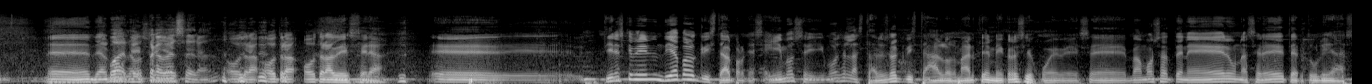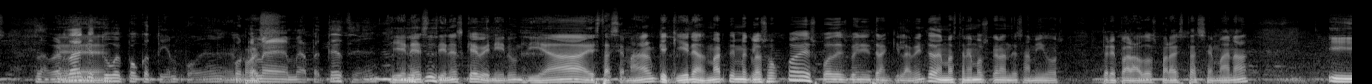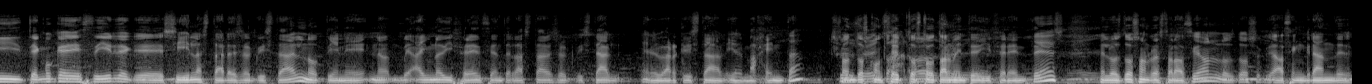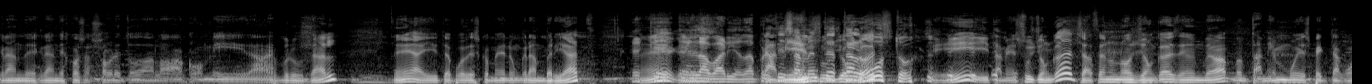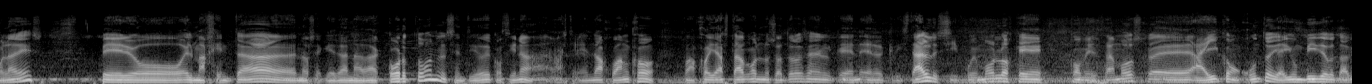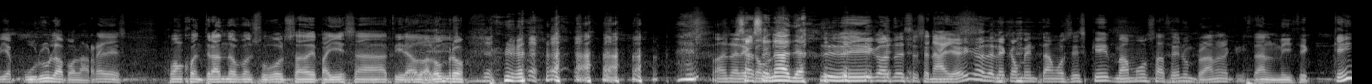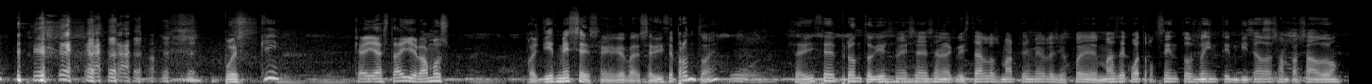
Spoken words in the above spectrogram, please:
Eh, de Bueno, otra vez será. Otra, otra, otra vez será. Eh, tienes que venir un día por el cristal, porque seguimos, seguimos en las tardes del cristal, los martes, miércoles y jueves. Eh, vamos a tener una serie de tertulias. La verdad Eh, que tuve poco tiempo, ¿eh? porque pues- me, me apetece. ¿eh? Tienes, tienes que venir un día esta semana, el que quieras. Martes, miércoles o jueves puedes venir tranquilamente. Además tenemos grandes amigos preparados para esta semana. Y tengo que decir de que sí, en las tardes del cristal no tiene, no- hay una diferencia entre las tardes del cristal, el bar cristal y el magenta. Sí, Son dos sí, conceptos claro, totalmente sí. diferentes. Los dos son restauración, los dos hacen grandes, grandes, grandes cosas. Sobre todo la comida es brutal. ¿eh? Ahí te puedes comer un gran briat. Es ¿eh? que en la es- variedad también precisamente está el gusto. Sí, y también sus yoghurts. Hacen unos de- también muy espectaculares. Pero el magenta no se queda nada corto en el sentido de cocina. Además, teniendo a Juanjo. Juanjo ya ha estado con nosotros en el, en, en el cristal. Si fuimos los que comenzamos eh, ahí conjuntos, y hay un vídeo que todavía purula por las redes. Juanjo entrando con su bolsa de payesa tirado al hombro. Cuando Se. Sí, cuando se. Y cuando le comentamos, es que vamos a hacer un programa en el cristal. Me dice, ¿qué? pues, ¿qué? Que ya está, llevamos pues 10 meses. eh, se dice pronto, ¿eh? Se dice pronto, 10 meses en el cristal, los martes, miércoles y jueves. Más de 420 invitados han pasado.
